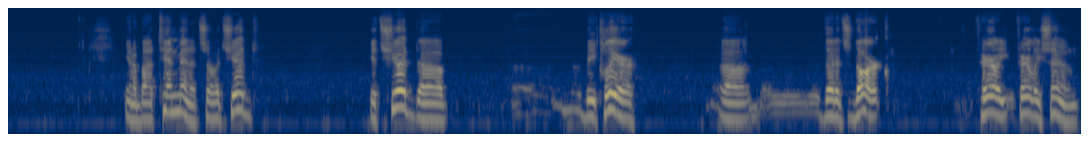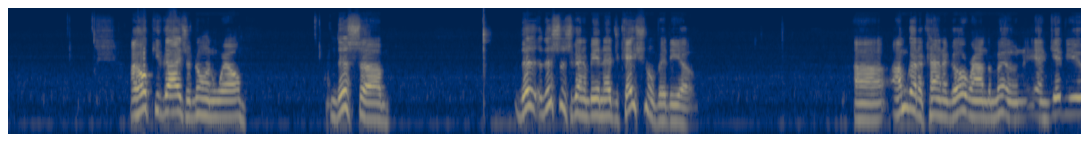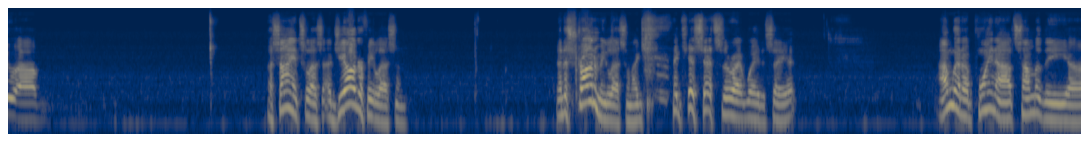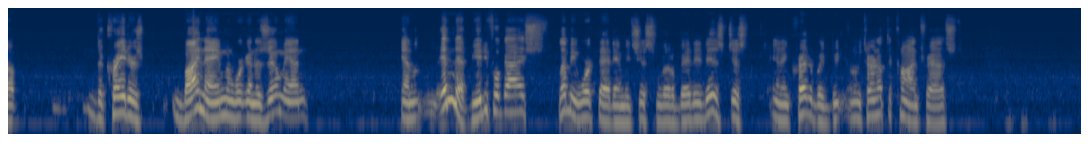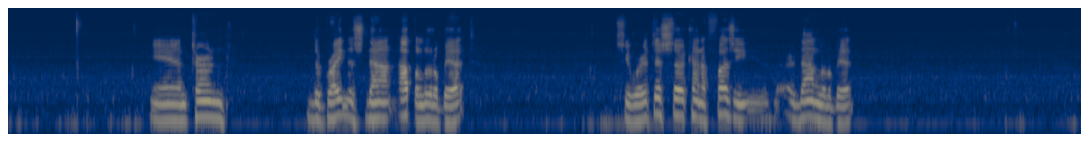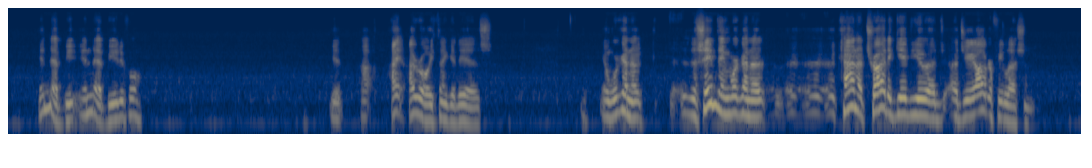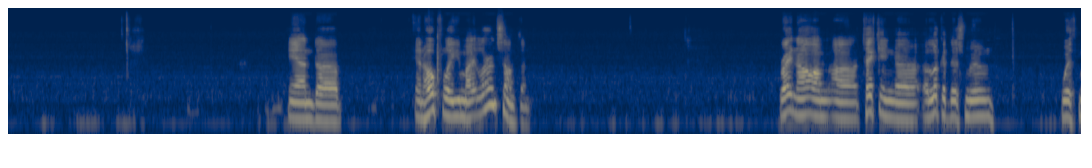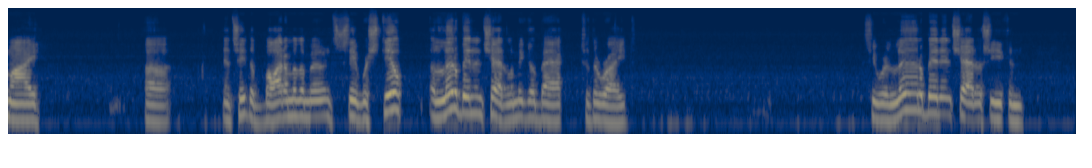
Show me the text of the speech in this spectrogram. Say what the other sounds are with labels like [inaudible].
in about 10 minutes. So it should it should uh, be clear uh, that it's dark fairly fairly soon. I hope you guys are doing well. This uh, this this is going to be an educational video. Uh, I'm going to kind of go around the moon and give you uh, a science lesson, a geography lesson, an astronomy lesson. I [laughs] guess that's the right way to say it. I'm going to point out some of the uh, the craters by name, and we're going to zoom in. And isn't that beautiful, guys? Let me work that image just a little bit. It is just an incredibly. Let me turn up the contrast and turn the brightness down up a little bit. See, we're at this uh, kind of fuzzy, or down a little bit. Isn't that, isn't that beautiful? It, uh, I, I really think it is. And we're going to, this evening we're going to uh, uh kind of try to give you a, a geography lesson. And uh, and hopefully you might learn something. Right now I'm uh, taking a, a, look at this moon with my, uh, and see the bottom of the moon? See, we're still a little bit in shadow. Let me go back to the right. See, we're a little bit in shadow, so you can,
